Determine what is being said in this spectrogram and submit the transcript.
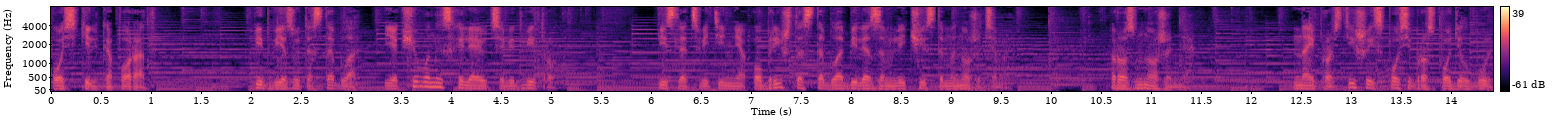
Ось кілька порад. Підв'язуйте стебла, якщо вони схиляються від вітру. Після цвітіння обріжте стебла біля землі чистими ножицями. Розмноження найпростіший спосіб розподіл бульб.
